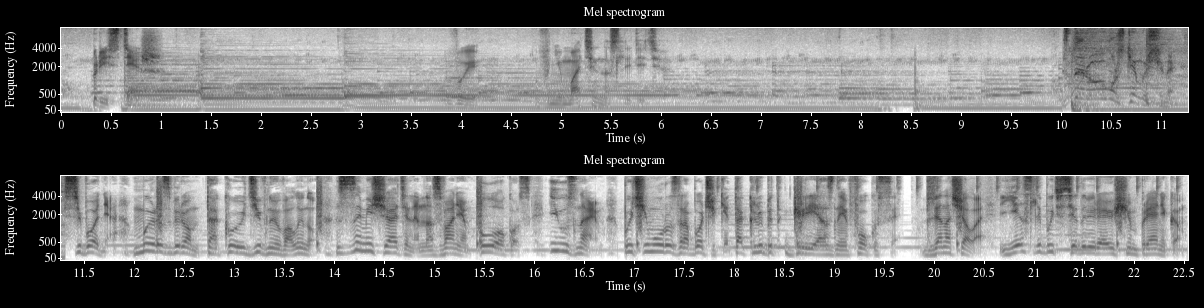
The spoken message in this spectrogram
– престиж. Вы внимательно следите. Мужские мужчины! Сегодня мы разберем такую дивную волыну с замечательным названием Локус и узнаем, почему разработчики так любят грязные фокусы. Для начала, если быть вседоверяющим пряником,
